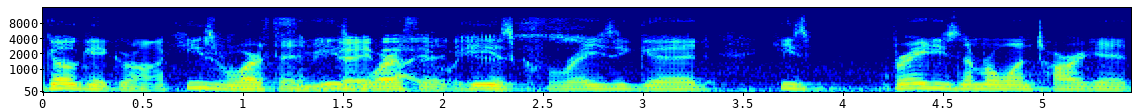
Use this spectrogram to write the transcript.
go get Gronk. He's worth it. gonna He's worth valuable, it. He is crazy good. He's Brady's number one target.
